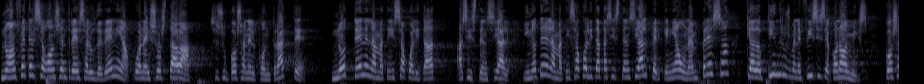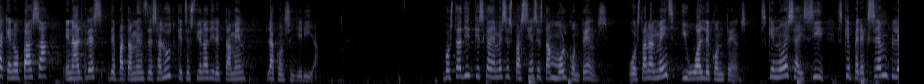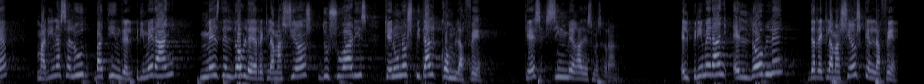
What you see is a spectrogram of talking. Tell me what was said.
No han fet el segon centre de salut de Dènia, quan això estava, se suposa, en el contracte. No tenen la mateixa qualitat assistencial i no tenen la mateixa qualitat assistencial perquè n'hi ha una empresa que ha d'obtindre uns beneficis econòmics, cosa que no passa en altres departaments de salut que gestiona directament la conselleria. Vostè ha dit que és que a més els pacients estan molt contents o estan almenys igual de contents. És que no és així. És que, per exemple, Marina Salut va tindre el primer any més del doble de reclamacions d'usuaris que en un hospital com la FE, que és cinc vegades més gran. El primer any, el doble de reclamacions que en la fe,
